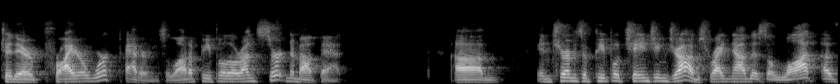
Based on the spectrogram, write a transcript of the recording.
to their prior work patterns. A lot of people are uncertain about that. Um, in terms of people changing jobs. Right now, there's a lot of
